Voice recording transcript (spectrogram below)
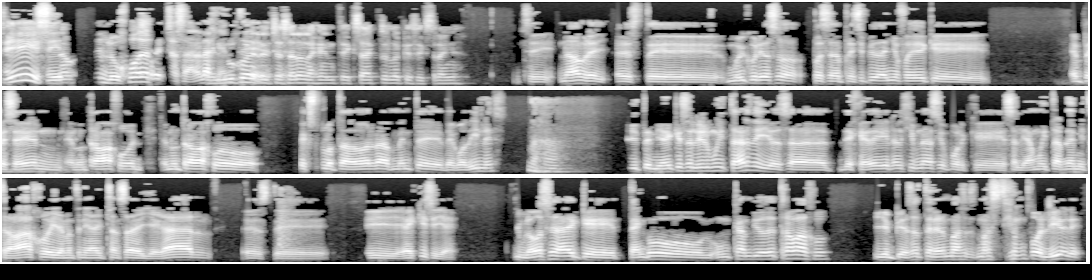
Sí, sí, el lujo de rechazar a la el gente. El lujo de rechazar a la gente, exacto, es lo que se extraña. Sí, no, hombre, este, muy curioso, pues al principio de año fue que empecé en, en un trabajo, en, en, un trabajo explotadoramente de godines. Ajá. Y tenía que salir muy tarde y, o sea, dejé de ir al gimnasio porque salía muy tarde de mi trabajo y ya no tenía chance de llegar, este, y X y Y. Y luego, o sea, que tengo un cambio de trabajo y empiezo a tener más, más tiempo libre.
